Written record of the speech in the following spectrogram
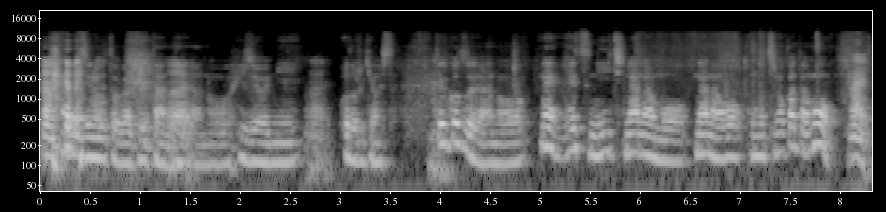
感じの音が出たんで、はい。あの非常にはい驚きました。はい。ということであの、ね、S217 も7をお持ちの方もはい。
